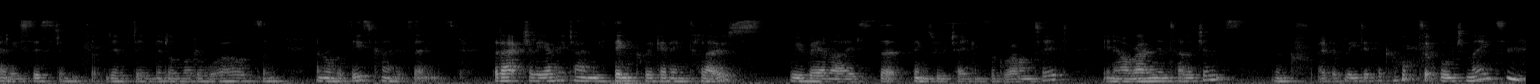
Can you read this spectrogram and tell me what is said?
early systems that lived in little model worlds and, and all of these kind of things. That actually every time we think we're getting close, we realise that things we've taken for granted in our own intelligence incredibly difficult to automate. Mm.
